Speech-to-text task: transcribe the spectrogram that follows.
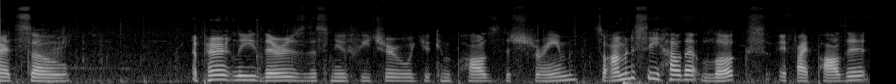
Alright, so apparently there is this new feature where you can pause the stream. So I'm gonna see how that looks if I pause it.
